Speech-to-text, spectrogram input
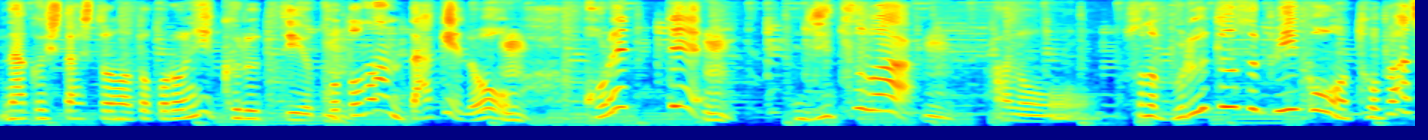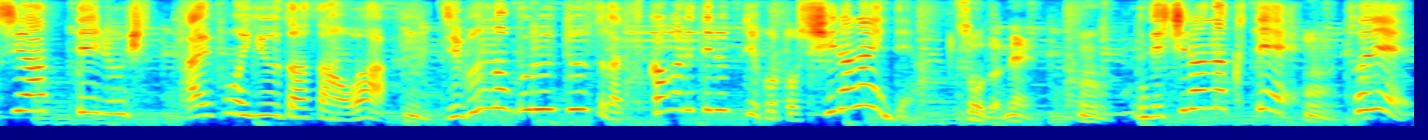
うん。なくした人のところに来るっていうことなんだけど、うん。これってうん実は、うん。あのその Bluetooth ビーコンを飛ばし合ってる人 iPhone ユーザーさんは、うん。自分の Bluetooth が使われてるっていうことを知らないんだよ。そうだね。うん。で知らなくて、うん。それで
